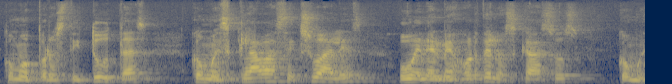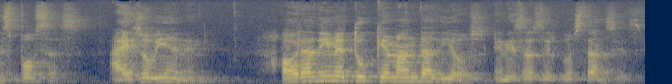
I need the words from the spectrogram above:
como prostitutas, como esclavas sexuales o en el mejor de los casos como esposas. A eso vienen. Ahora dime tú qué manda Dios en esas circunstancias.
